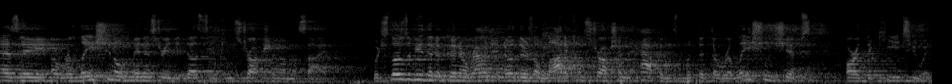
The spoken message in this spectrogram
as a, a relational ministry that does some construction on the side. Which those of you that have been around it know there's a lot of construction that happens, but that the relationships are the key to it.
